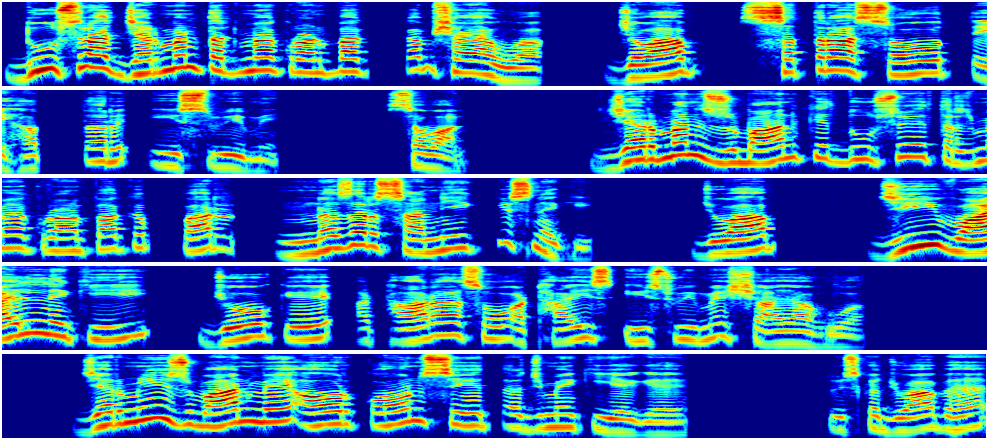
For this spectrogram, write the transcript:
دوسرا جرمن ترجمہ قرآن پاک کب شائع ہوا؟ جواب سترہ سو تہتر عیسوی میں۔ سوال جرمن زبان کے دوسرے ترجمہ قرآن پاک پر نظر ثانی کس نے کی؟ جواب جی وائل نے کی، جو کہ اٹھارہ سو اٹھائیس عیسوی میں شائع ہوا۔ جرمنی زبان میں اور کون سے ترجمے کیے گئے؟ تو اس کا جواب ہے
